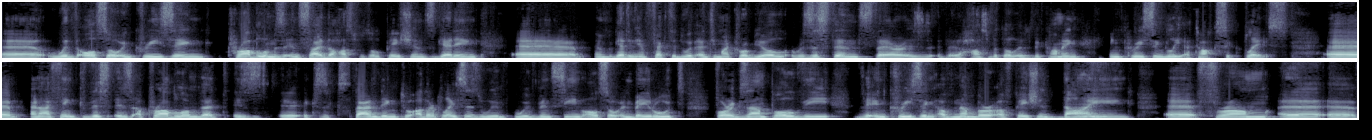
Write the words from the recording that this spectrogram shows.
uh, with also increasing problems inside the hospital, patients getting uh, getting infected with antimicrobial resistance. There is the hospital is becoming increasingly a toxic place. Uh, and I think this is a problem that is uh, expanding to other places. We've we've been seeing also in Beirut, for example, the the increasing of number of patients dying uh, from uh, uh,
